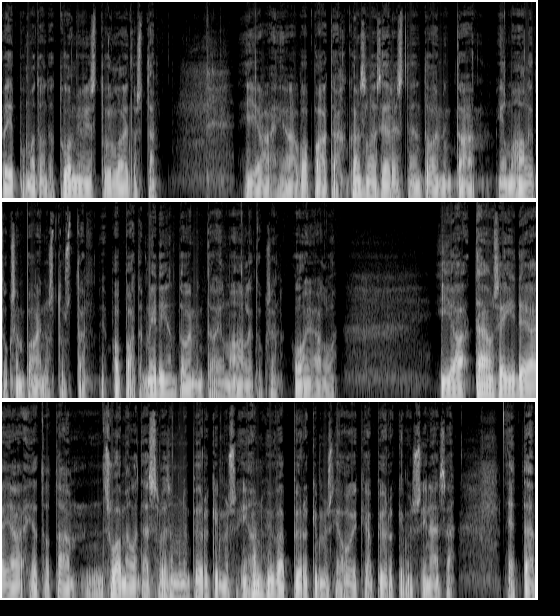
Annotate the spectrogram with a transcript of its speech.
riippumatonta tuomioistuinlaitosta ja, ja vapaata kansalaisjärjestöjen toimintaa ilman hallituksen painostusta vapaata median toimintaa ilman hallituksen ohjailua. Ja tämä on se idea ja, ja tota, Suomella tässä oli semmoinen pyrkimys, ihan hyvä pyrkimys ja oikea pyrkimys sinänsä, että,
